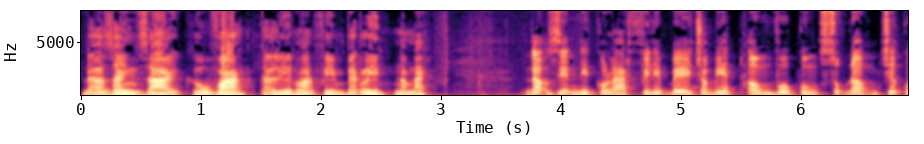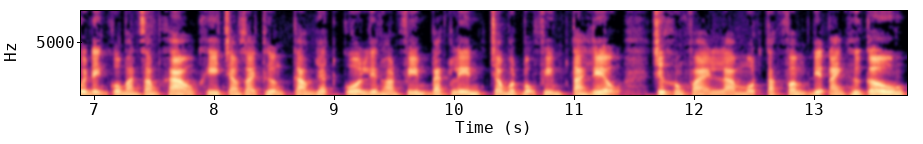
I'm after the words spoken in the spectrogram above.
đã giành giải gấu vàng tại Liên hoan phim Berlin năm nay. Đạo diễn Nicolas Philippe cho biết ông vô cùng xúc động trước quyết định của ban giám khảo khi trao giải thưởng cao nhất của Liên hoan phim Berlin cho một bộ phim tài liệu, chứ không phải là một tác phẩm điện ảnh hư cấu.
